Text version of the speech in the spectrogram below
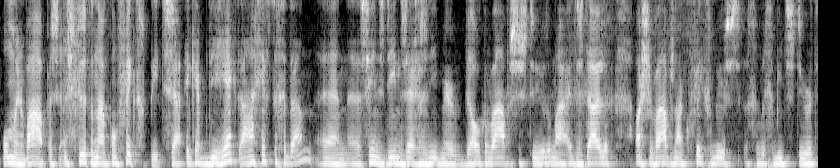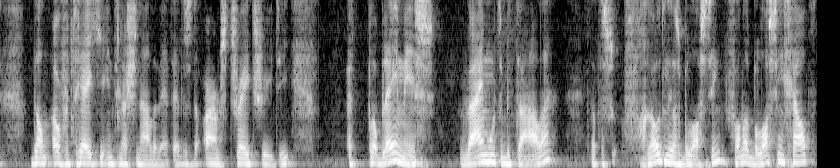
om in wapens en stuurt het naar een conflictgebied. Ja, ik heb direct aangifte gedaan. En uh, sindsdien zeggen ze niet meer welke wapens ze sturen. Maar het is duidelijk, als je wapens naar een conflictgebied stuurt... dan overtreed je internationale wet. Hè? Dus de Arms Trade Treaty. Het probleem is, wij moeten betalen... dat is grotendeels belasting. Van het belastinggeld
